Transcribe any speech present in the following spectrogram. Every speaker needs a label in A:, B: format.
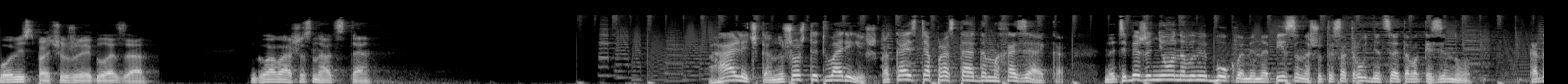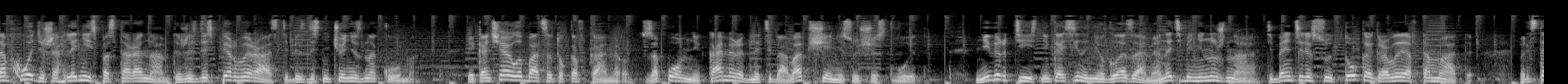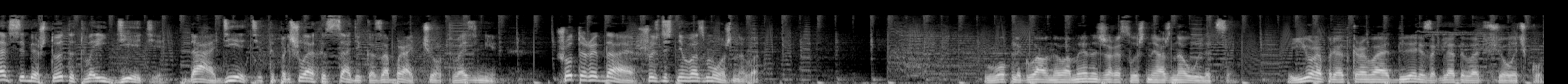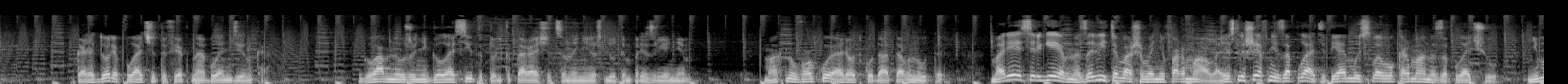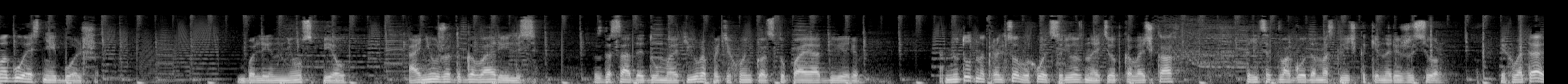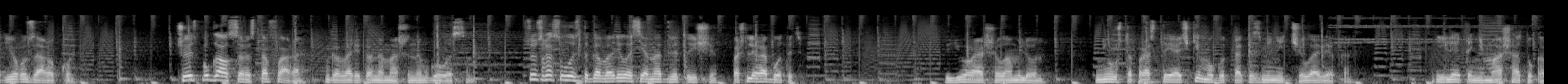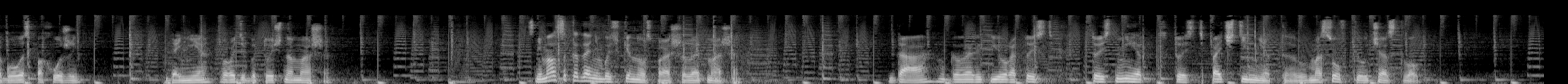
A: Повесть про чужие глаза. Глава 16.
B: «Галечка, ну что ж ты творишь? Какая из тебя простая домохозяйка? На тебе же неоновыми буквами написано, что ты сотрудница этого казино. Когда входишь, оглянись по сторонам. Ты же здесь первый раз, тебе здесь ничего не знакомо. И кончай улыбаться только в камеру. Запомни, камеры для тебя вообще не существует. Не вертись, не коси на нее глазами, она тебе не нужна. Тебя интересуют только игровые автоматы. Представь себе, что это твои дети. Да, дети, ты пришла их из садика забрать, черт возьми. Что ты рыдаешь? Что здесь невозможного?
A: Вопли главного менеджера слышны аж на улице. Юра приоткрывает дверь и заглядывает в щелочку. В коридоре плачет эффектная блондинка. Главный уже не голосит и только таращится на нее с лютым презрением. Махнув рукой, орет куда-то внутрь. «Мария Сергеевна, зовите вашего неформала. Если шеф не заплатит, я ему из своего кармана заплачу. Не могу я с ней больше». Блин, не успел. Они уже договорились. С досадой думает Юра, потихоньку отступая от двери. Но тут на крыльцо выходит серьезная тетка в очках, 32 года москвичка кинорежиссер, и хватает Юру за руку. «Че испугался, Растафара?» — говорит она машинным голосом. «Все срослось, договорилась я на 2000. Пошли работать». Юра ошеломлен. Неужто простые очки могут так изменить человека? Или это не Маша, а только голос похожий? Да не, вроде бы точно Маша. «Снимался когда-нибудь в кино?» – спрашивает Маша. «Да», — говорит Юра, — «то есть, то есть нет, то есть почти нет, в массовке участвовал».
